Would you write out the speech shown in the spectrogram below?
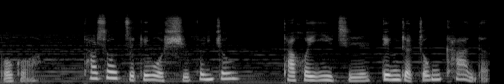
不过，他说只给我十分钟，他会一直盯着钟看的。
